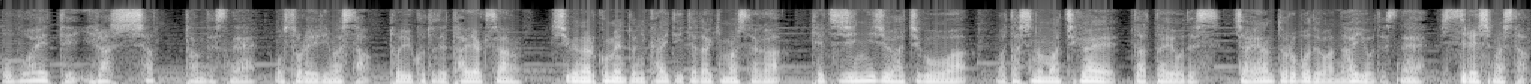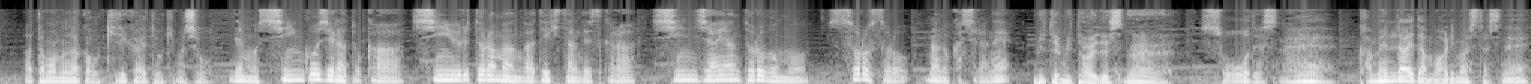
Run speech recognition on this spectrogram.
覚えていらっしゃったんですね。恐れ入りました。ということで、たい焼きさん、シグナルコメントに書いていただきましたが、鉄人28号は私の間違いだったようです。ジャイアントロボではないようですね。失礼しました。頭の中を切り替えておきましょう。でも、シン・ゴジラとか、シン・ウルトラマンができたんですから、シン・ジャイアントロボもそろそろなのかしらね。見てみたいですね。そうですね。仮面ライダーもありましたしね。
